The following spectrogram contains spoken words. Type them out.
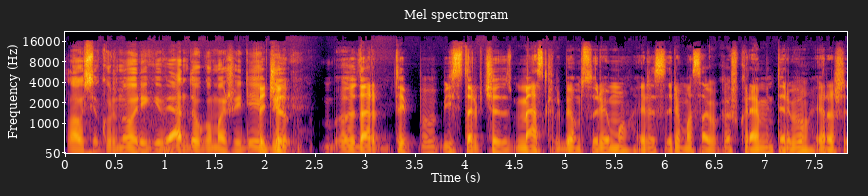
klausė, kur nori gyventi, dauguma žaidėjų. Čia dar taip įstarp čia mes kalbėjom su Rimu ir jis Rimas sako kažkuriam interviu ir aš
